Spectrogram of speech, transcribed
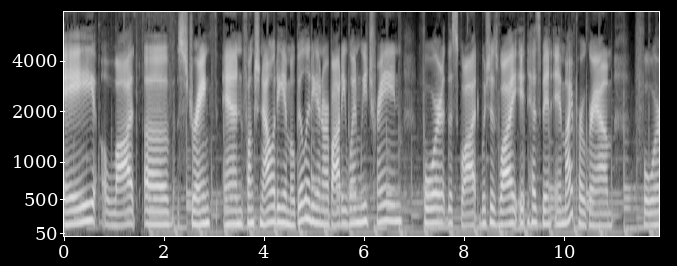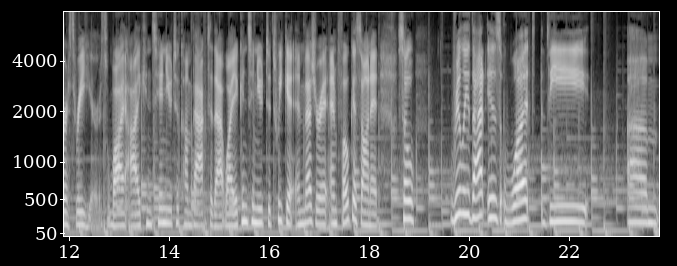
a, lot of strength and functionality and mobility in our body when we train for the squat, which is why it has been in my program for three years. Why I continue to come back to that, why I continue to tweak it and measure it and focus on it. So, really, that is what the um,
